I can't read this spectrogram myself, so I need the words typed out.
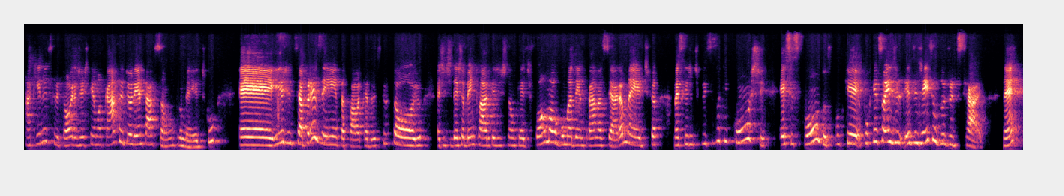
Aqui no escritório, a gente tem uma carta de orientação para o médico, é, e a gente se apresenta, fala que é do escritório, a gente deixa bem claro que a gente não quer de forma alguma adentrar na seara médica, mas que a gente precisa que conste esses pontos, porque, porque são exigências do judiciário. Né?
